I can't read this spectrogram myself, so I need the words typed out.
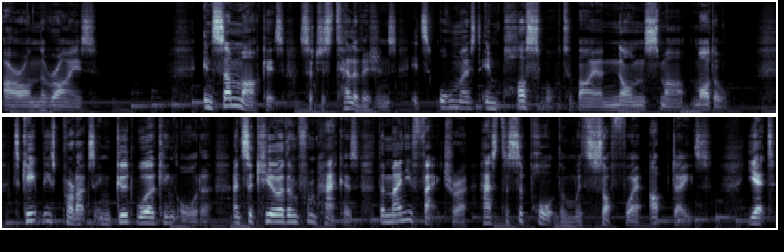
are on the rise. In some markets, such as televisions, it's almost impossible to buy a non smart model. To keep these products in good working order and secure them from hackers, the manufacturer has to support them with software updates. Yet,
